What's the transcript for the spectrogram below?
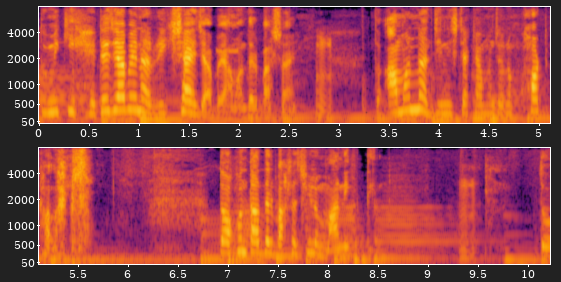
তুমি কি হেঁটে যাবে না রিক্সায় যাবে আমাদের বাসায়? তো আমার না জিনিসটা কেমন যেন খটকা লাগল। তখন তাদের বাসা ছিল মানিক দিন তো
